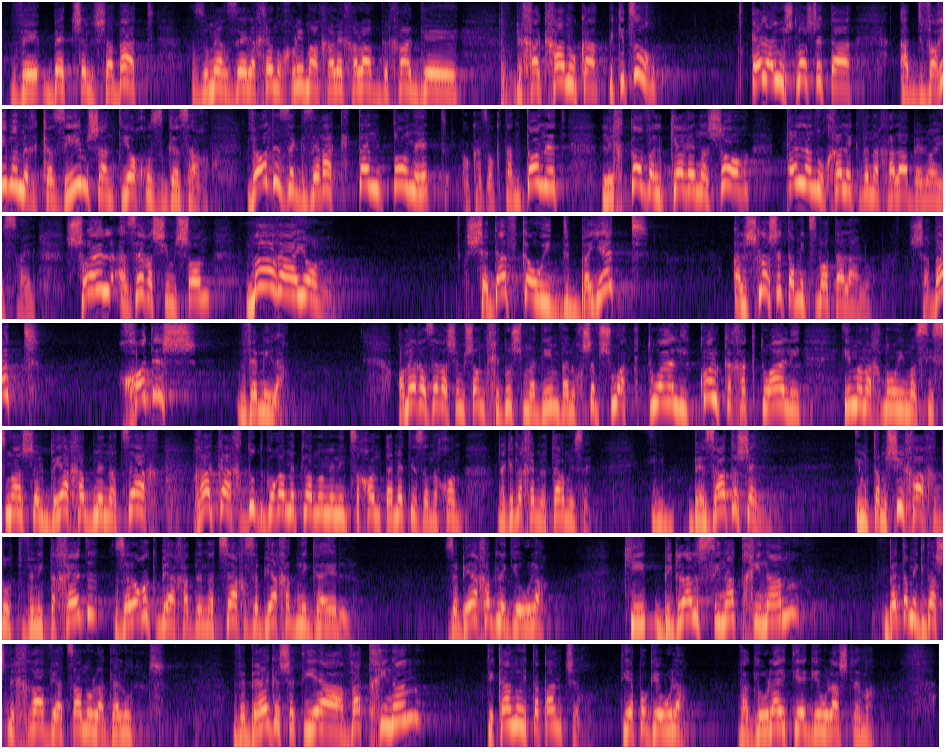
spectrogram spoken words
ובית של שבת, אז הוא אומר זה לכן אוכלים מאכלי חלב בחג, אה, בחג חנוכה. בקיצור, אלה היו שלושת הדברים המרכזיים שאנטיוכוס גזר. ועוד איזה גזרה קטנטונת, לא כזו קטנטונת, לכתוב על קרן השור, אין לנו חלק ונחלה באלוהי ישראל. שואל הזרע שמשון, מה הרעיון? שדווקא הוא התביית על שלושת המצוות הללו, שבת, חודש ומילה. אומר הזרע שמשון חידוש מדהים ואני חושב שהוא אקטואלי, כל כך אקטואלי אם אנחנו עם הסיסמה של ביחד ננצח, רק האחדות גורמת לנו לניצחון, את האמת היא זה נכון, אני אגיד לכם יותר מזה, אם, בעזרת השם, אם תמשיך האחדות ונתאחד, זה לא רק ביחד ננצח, זה ביחד ניגאל, זה ביחד לגאולה, כי בגלל שנאת חינם בית המקדש נחרב ויצאנו לגלות, וברגע שתהיה אהבת חינם תיקנו את הפאנצ'ר, תהיה פה גאולה, והגאולה היא תהיה גאולה שלמה.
